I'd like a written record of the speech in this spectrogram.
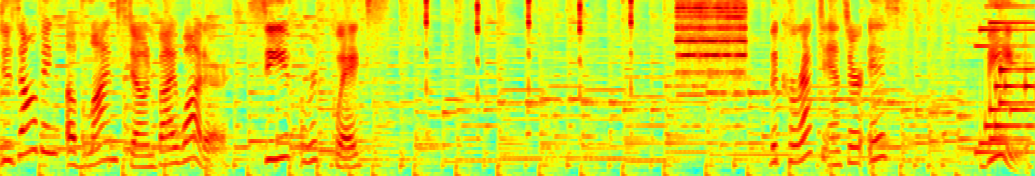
Dissolving of limestone by water. C. Earthquakes. The correct answer is B.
